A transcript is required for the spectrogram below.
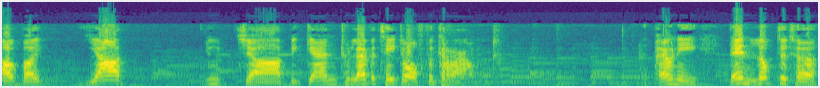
of a Yautja began to levitate off the ground. The pony then looked at her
